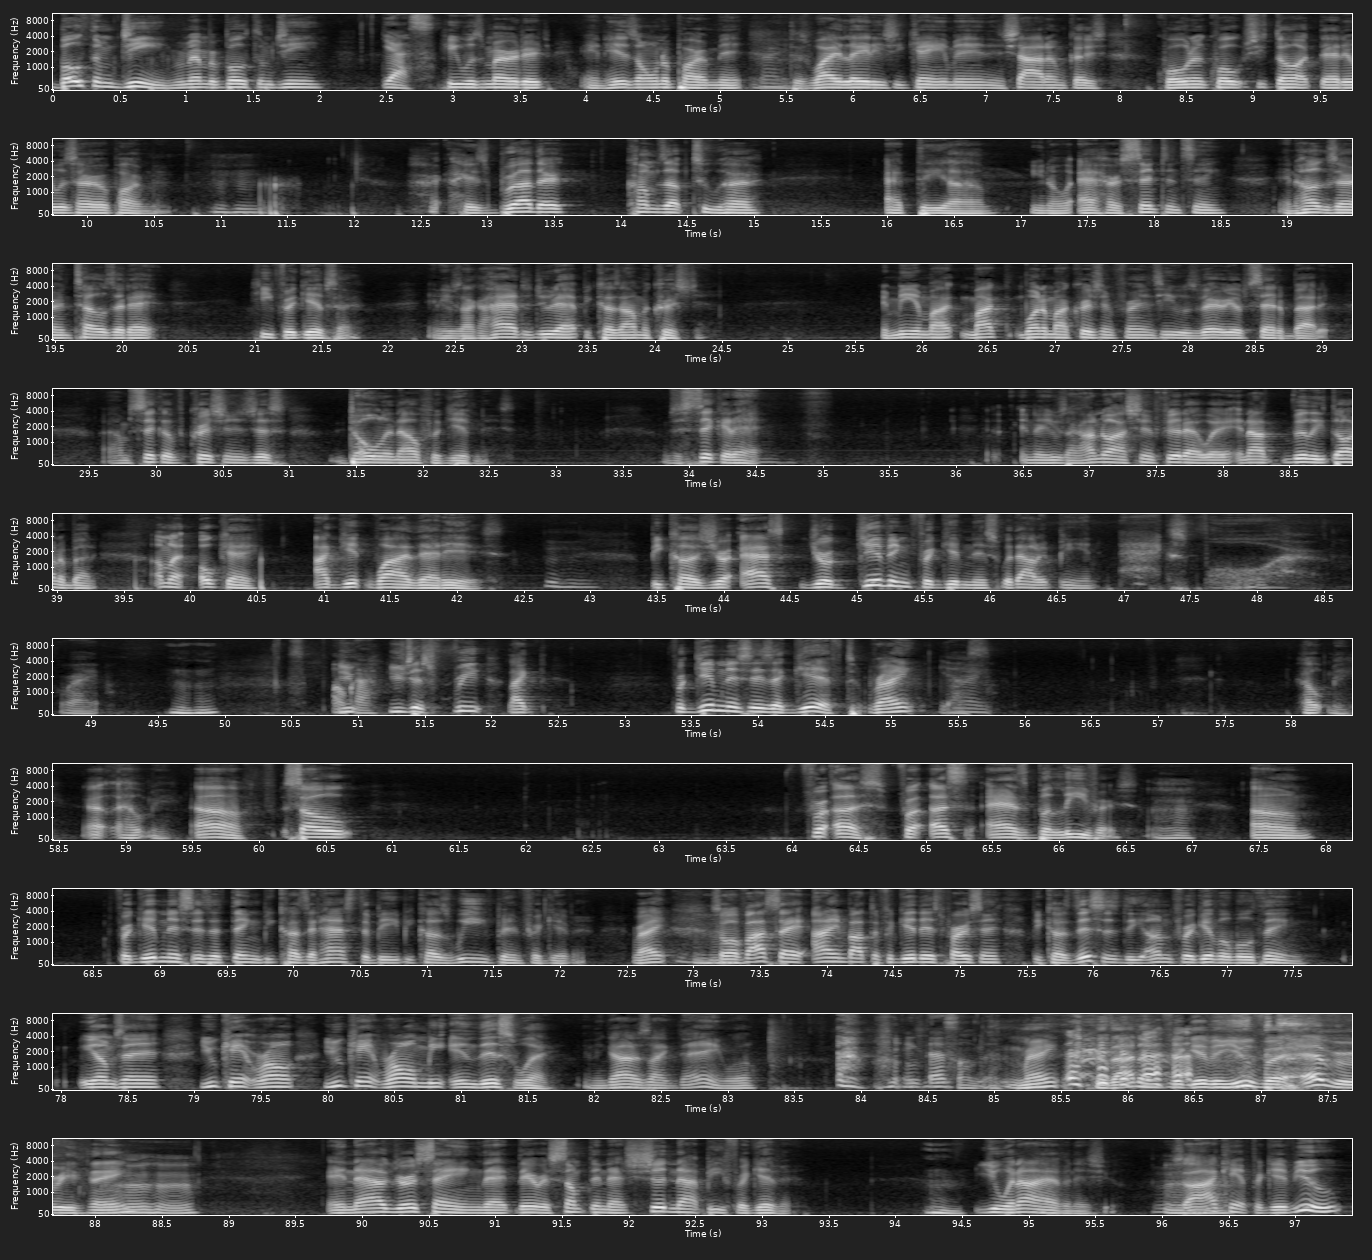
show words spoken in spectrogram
Botham Jean, remember Botham Jean? Yes. He was murdered in his own apartment. Right. This white lady, she came in and shot him because, quote unquote, she thought that it was her apartment. Mm-hmm. His brother comes up to her at the, um, you know, at her sentencing and hugs her and tells her that he forgives her. And he was like, I had to do that because I'm a Christian. And me and my, my one of my Christian friends, he was very upset about it. I'm sick of Christians just doling out forgiveness. I'm just sick of that. And then he was like, I know I shouldn't feel that way. And I really thought about it. I'm like, okay, I get why that is. Because you're ask you're giving forgiveness without it being asked for. Right. Mm-hmm. Okay. You, you just free like forgiveness is a gift, right? yes. Right. Help me. Help me. Uh, so for us, for us as believers, um, forgiveness is a thing because it has to be because we've been forgiven, right? Mm-hmm. So if I say I ain't about to forgive this person because this is the unforgivable thing, you know what I'm saying? You can't wrong, you can't wrong me in this way. And the is like, dang, well, Ain't that something? right? Because I done forgiven you for everything. Mm-hmm. And now you're saying that there is something that should not be forgiven. Mm. you and I have an issue. So I mm-hmm. can't forgive you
